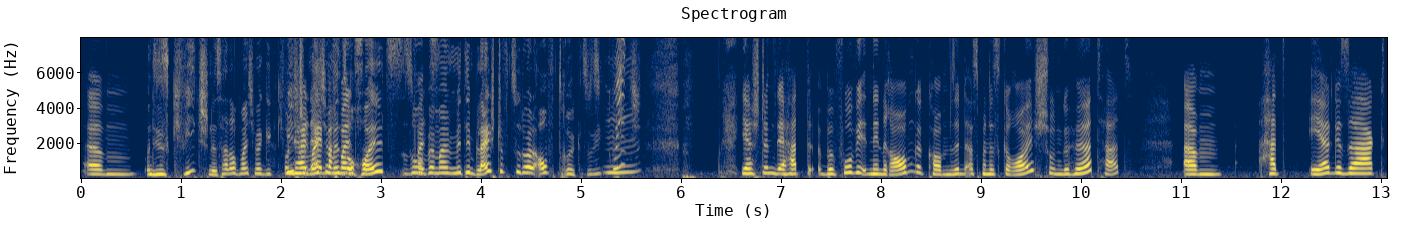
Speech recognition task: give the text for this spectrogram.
Ähm, Und dieses Quietschen, es hat auch manchmal gequietscht. Und halt manchmal, einfach, wenn so Holz, so wenn man mit dem Bleistift zu doll aufdrückt, so Mhm. ja, stimmt. Er hat, bevor wir in den Raum gekommen sind, als man das Geräusch schon gehört hat, ähm, hat er gesagt,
